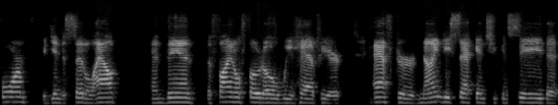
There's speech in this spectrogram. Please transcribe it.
form, begin to settle out. And then the final photo we have here, after 90 seconds, you can see that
